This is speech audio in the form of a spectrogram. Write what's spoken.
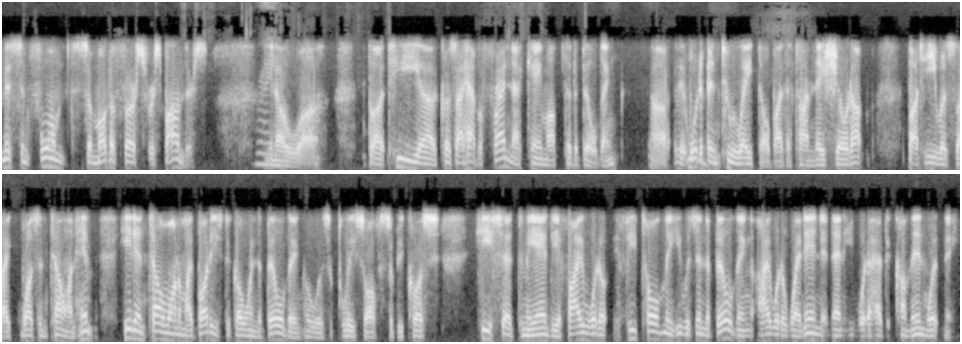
misinformed some other first responders. Right. You know, uh, but he because I have a friend that came up to the building. Uh, it would have been too late though by the time they showed up. But he was like wasn't telling him. He didn't tell one of my buddies to go in the building, who was a police officer, because he said to me, Andy, if I would have, if he told me he was in the building, I would have went in, and then he would have had to come in with me.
